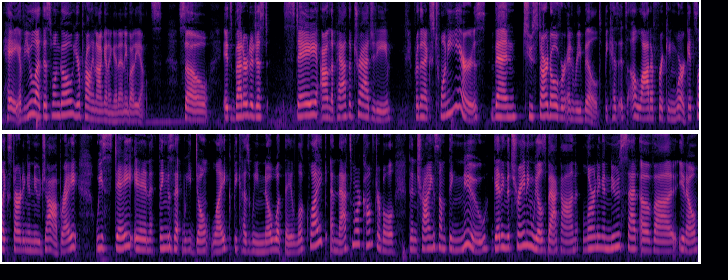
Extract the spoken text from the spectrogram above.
hey, if you let this one go, you're probably not going to get anybody else. So it's better to just stay on the path of tragedy for the next 20 years than to start over and rebuild because it's a lot of freaking work. It's like starting a new job, right? We stay in things that we don't like because we know what they look like, and that's more comfortable than trying something new, getting the training wheels back on, learning a new set of, uh, you know,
